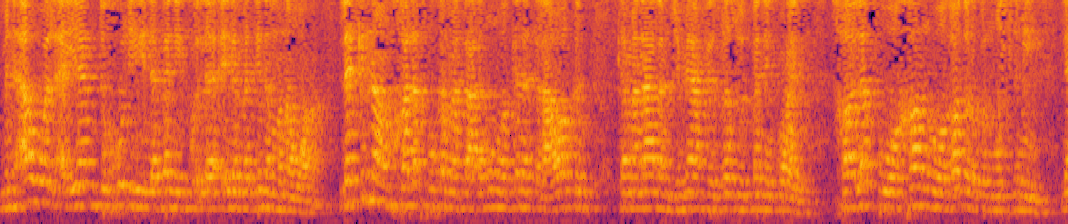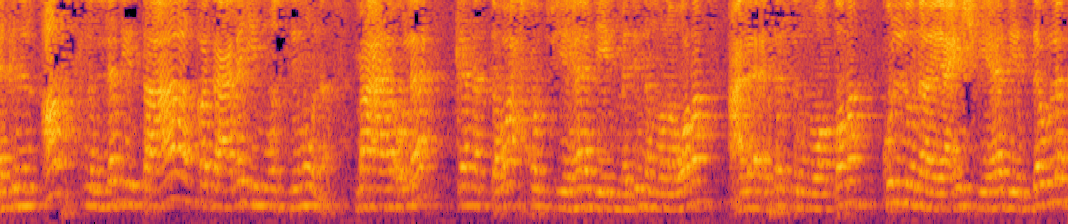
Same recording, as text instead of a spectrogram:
من أول أيام دخوله إلى بني إلى مدينة منورة. لكنهم خالفوا كما تعلمون وكانت العواقب كما نعلم جميعا في غزوة بني قريظة. خالفوا وخانوا وغدروا بالمسلمين. لكن الأصل الذي تعاقد عليه المسلمون مع هؤلاء كان التوحد في هذه المدينة المنورة على أساس المواطنة. كلنا يعيش في هذه الدولة.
